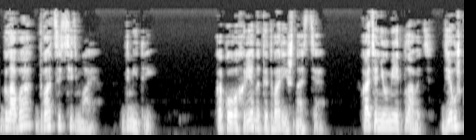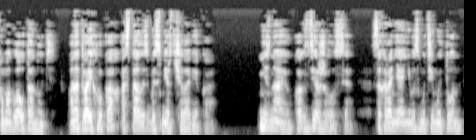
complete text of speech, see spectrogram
Глава двадцать седьмая. Дмитрий. Какого хрена ты творишь, Настя? Катя не умеет плавать. Девушка могла утонуть, а на твоих руках осталась бы смерть человека. Не знаю, как сдерживался, сохраняя невозмутимый тон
